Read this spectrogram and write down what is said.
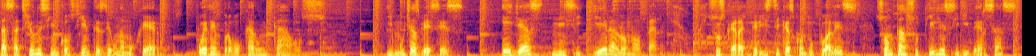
Las acciones inconscientes de una mujer pueden provocar un caos. Y muchas veces, ellas ni siquiera lo notan. Sus características conductuales son tan sutiles y diversas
